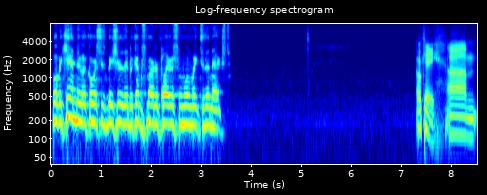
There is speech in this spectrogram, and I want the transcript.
What we can do, of course, is be sure they become smarter players from one week to the next. Okay. Um,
